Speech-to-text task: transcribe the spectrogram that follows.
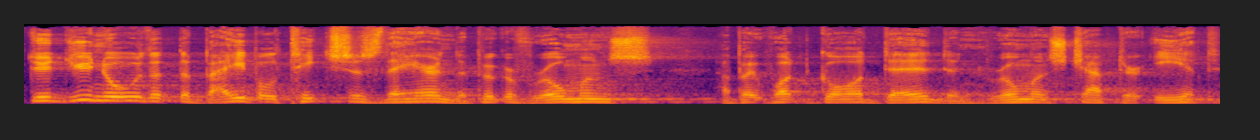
Did you know that the Bible teaches there in the book of Romans about what God did in Romans chapter 8?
